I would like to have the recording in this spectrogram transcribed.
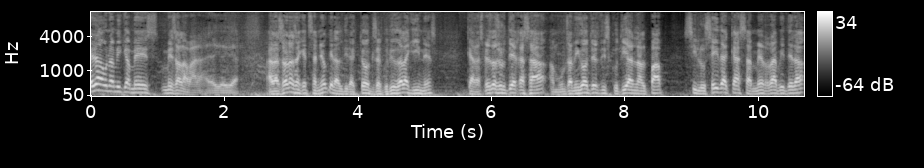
Era una mica més, més elevada, eh, la idea. Aleshores, aquest senyor, que era el director executiu de la Guinness, que després de sortir a caçar amb uns amigotes, discutien al pub si l'ocell de caça més ràpid era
